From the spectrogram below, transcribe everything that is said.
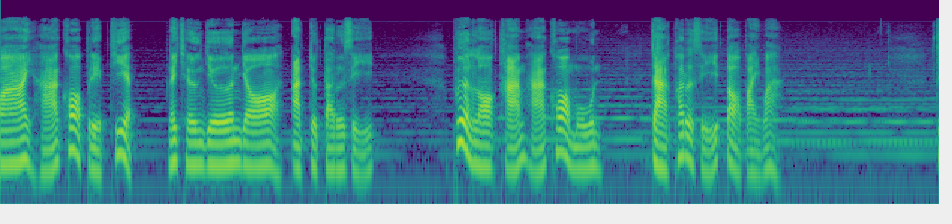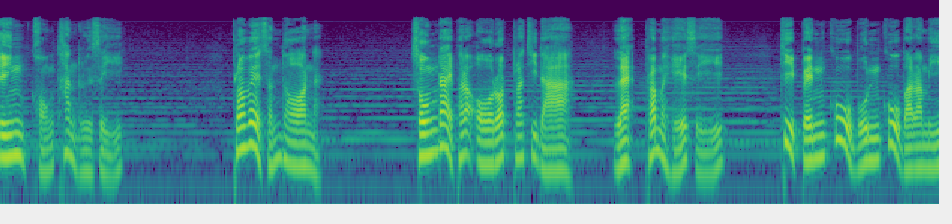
วายหาข้อเปรียบเทียบในเชิงเยินยออัดจุดตาฤษี เพื่อหลอกถามหาข้อมูล จากพระฤาษีต่อไปว่า จริงของท่านฤาษีพระเวสสันดรทรงได้พระโอรสพระธิดา และพระมเหสี ที่เป็นคู่บุญคู่บารมี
